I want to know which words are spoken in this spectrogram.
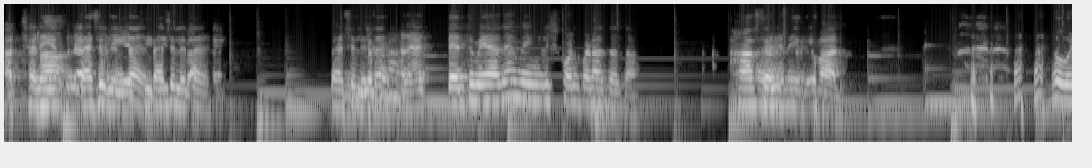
अच्छा नहीं है हाँ तूने पैसे लेता है है पैसे लेता है। पैसे लेता है। पढ़ाना है। टेंथ में याद है हमें इंग्लिश कौन पढ़ाता था? हाफ़ रहने सेमेस्टर के बाद। वो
